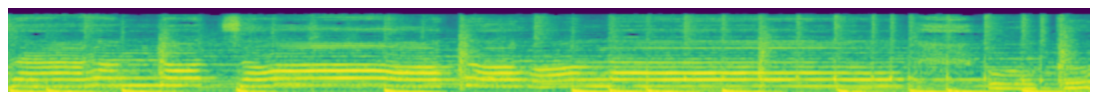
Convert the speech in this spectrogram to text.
sáng nó cho có la hoa cứ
